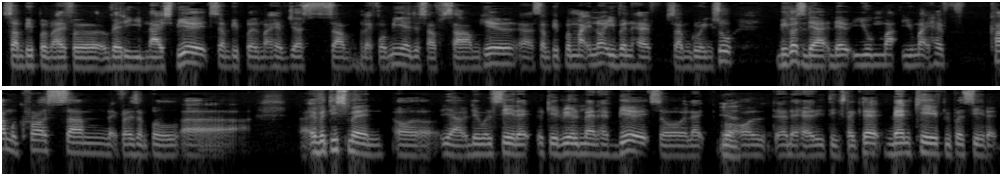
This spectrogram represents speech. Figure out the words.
some people might have a very nice beard. Some people might have just some. Like for me, I just have some here. Uh, some people might not even have some growing. So because there, there you might you might have come across some like for example uh advertisement or yeah they will say that okay real men have beards or like Yeah. all the other hairy things like that. Man cave people say that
